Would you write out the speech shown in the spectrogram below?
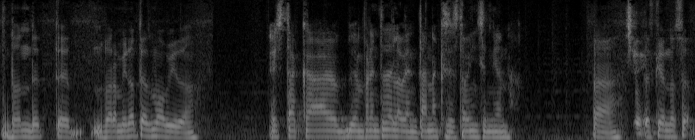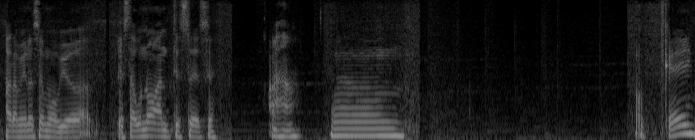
¿Dónde te.? Para mí no te has movido. Está acá enfrente de la ventana que se estaba incendiando. Ah, es que no para mí no se movió. Está uno antes de ese. Ajá. Um, ok.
